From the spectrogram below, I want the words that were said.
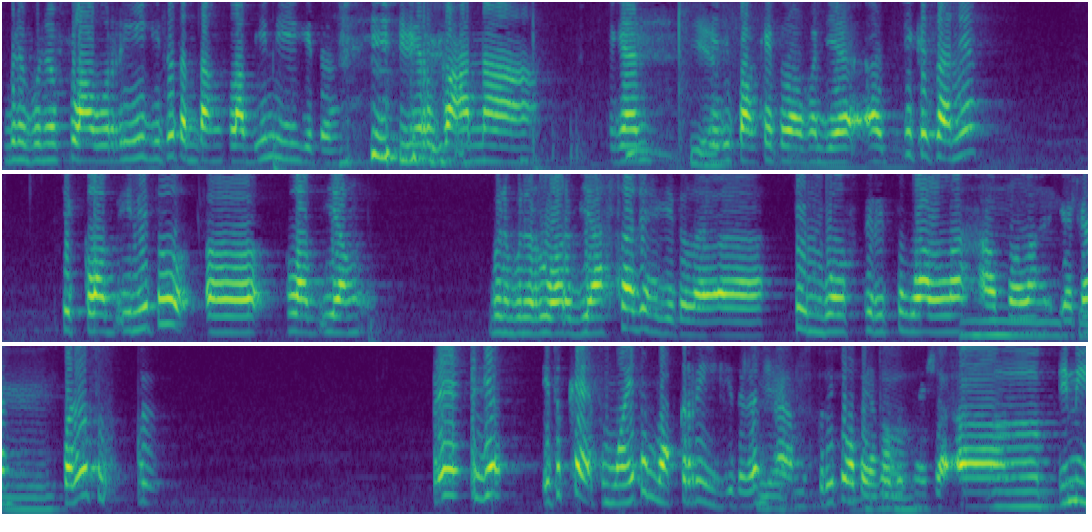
benar-benar flowery gitu tentang klub ini gitu. Nirvana. Ya kan? Yes. Jadi pakai tuh sama dia. Eh, Jadi kesannya si klub ini tuh eh, klub yang benar-benar luar biasa deh gitu lah eh, simbol spiritual lah hmm, apalah okay. ya kan? Padahal dia itu kayak semuanya itu mockery gitu kan? Yeah. mockery itu apa ya kalau bahasa Indonesia? Uh, uh, ini.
